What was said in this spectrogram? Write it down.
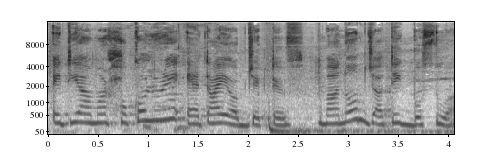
এতিয়া আমাৰ সকলোৰে এটাই অবজেক্টিভ মানৱ জাতিক বচোৱা।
